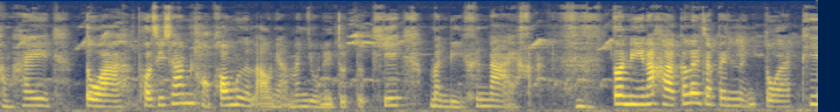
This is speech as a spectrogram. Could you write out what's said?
ทำให้ตัว position ของข้อมือเราเนี่ย มันอยู่ในจุดจุดๆที่มันดีขึ้นได้ค่ะ ตัวนี้นะคะก็เลยจะเป็นหนึ่งตัวที่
